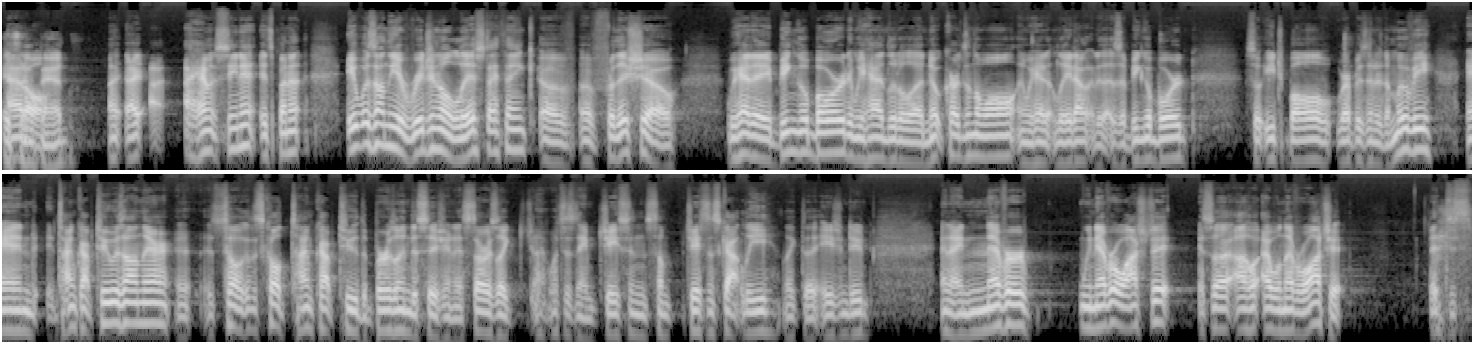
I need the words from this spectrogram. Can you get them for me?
It's At that all. bad. I, I, I- I haven't seen it. It's been a, it was on the original list, I think, of, of for this show. We had a bingo board and we had little uh, note cards on the wall and we had it laid out as a bingo board. So each ball represented a movie. And Time Cop Two is on there. It's called, it's called Time Cop Two: The Berlin Decision. It stars like what's his name, Jason some Jason Scott Lee, like the Asian dude. And I never, we never watched it, so I, I will never watch it. It just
